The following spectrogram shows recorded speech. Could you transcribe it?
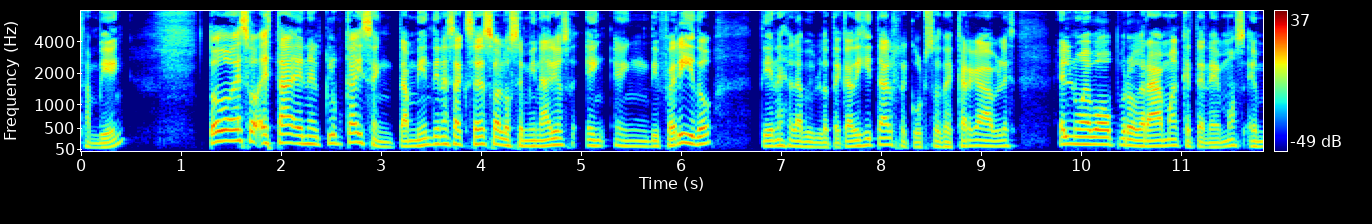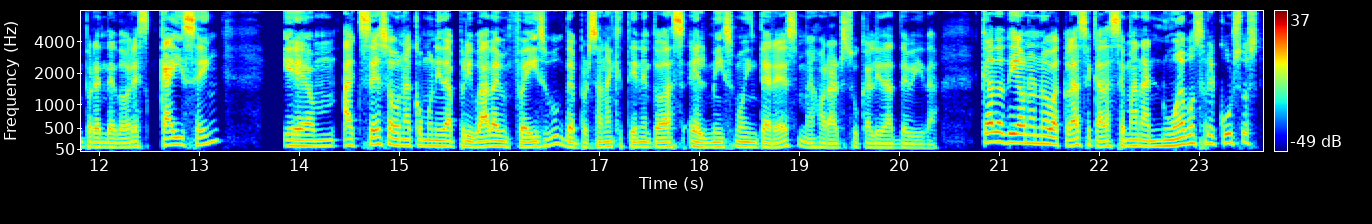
también. Todo eso está en el Club Kaizen. También tienes acceso a los seminarios en, en diferido. Tienes la biblioteca digital, recursos descargables, el nuevo programa que tenemos, Emprendedores Kaizen. Em, acceso a una comunidad privada en Facebook de personas que tienen todas el mismo interés, mejorar su calidad de vida. Cada día una nueva clase, cada semana nuevos recursos,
